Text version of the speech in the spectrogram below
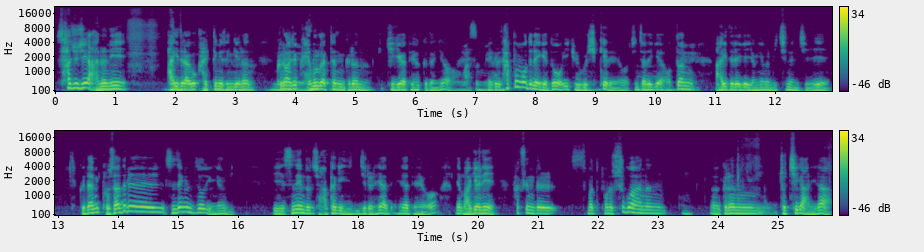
사주지 않으니 아이들하고 갈등이 생기는 그런 아주 네네. 괴물 같은 그런 기계가 되었거든요. 어, 맞습니다. 네, 그래서 학부모들에게도 이 교육을 시켜야 돼요. 진짜 이게 어떤 네네. 아이들에게 영향을 미치는지. 그 다음에 교사들을, 선생님도 영향을 미, 이 선생님들도 정확하게 인지를 해야, 해야 돼요. 그냥 막연히 학생들 스마트폰을 수거하는 음. 어, 그런 조치가 아니라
